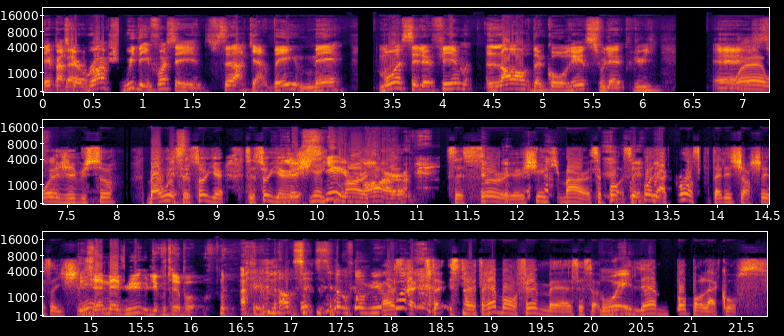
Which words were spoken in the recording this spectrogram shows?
Et parce Ben, que Rush, oui, des fois, c'est difficile à regarder, mais moi, c'est le film L'art de courir sous la pluie. Euh, ouais, ouais, j'ai vu ça. Ben oui, Mais c'est sûr, il y a, c'est sûr, il y a un chien, qui meurt. meurt. C'est sûr, il y a un chien qui meurt. C'est pas, c'est pas la course qui est allé chercher, ça, le chien. Jamais vu, je l'écouterai pas. non, c'est ça, vaut mieux Ah, c'est, c'est un- c'est un très bon film, mais c'est ça. Oui. Lui, il l'aime pas pour la course.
